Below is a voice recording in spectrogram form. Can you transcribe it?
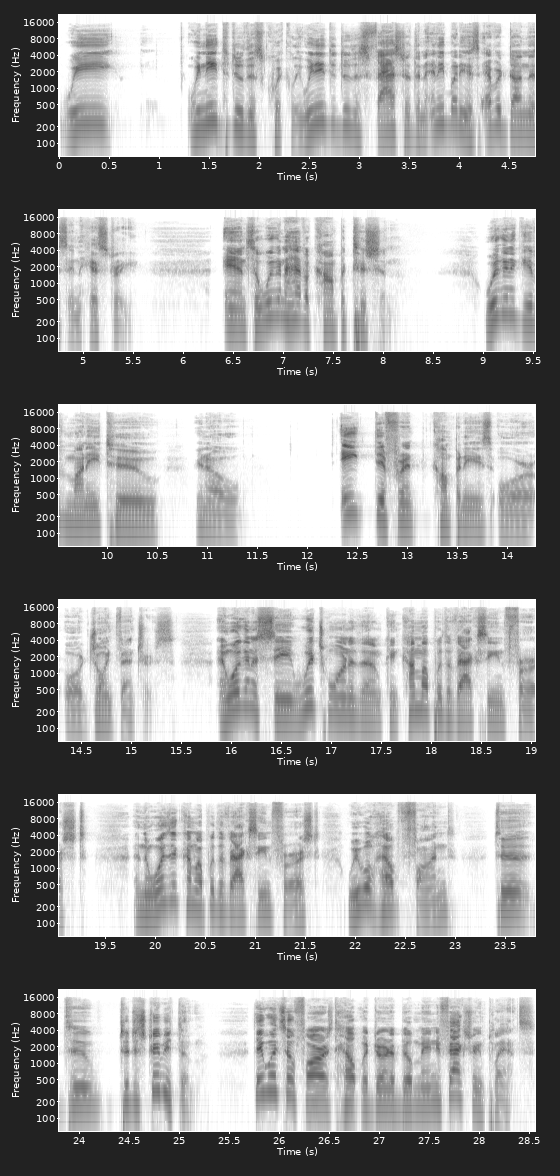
we we need to do this quickly. We need to do this faster than anybody has ever done this in history. And so we're going to have a competition. We're going to give money to, you know, eight different companies or, or joint ventures. And we're going to see which one of them can come up with a vaccine first. And the ones that come up with a vaccine first, we will help fund to, to, to distribute them. They went so far as to help Moderna build manufacturing plants.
